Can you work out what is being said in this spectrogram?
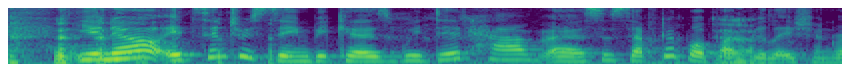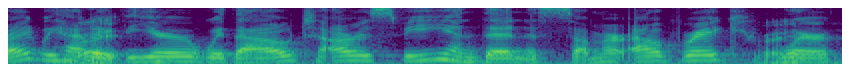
you know, it's interesting because we did have a susceptible population, yeah. right? We had right. a year without RSV and then a summer outbreak right. where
